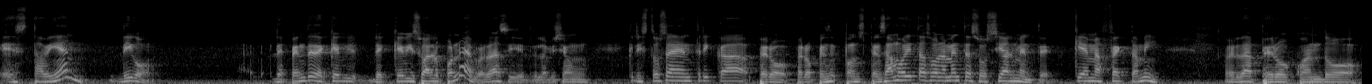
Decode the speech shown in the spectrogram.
está bien digo, depende de qué, de qué visual lo pones, ¿verdad? Si de la visión cristocéntrica, pero, pero pensamos ahorita solamente socialmente, ¿qué me afecta a mí? ¿Verdad? Pero cuando,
